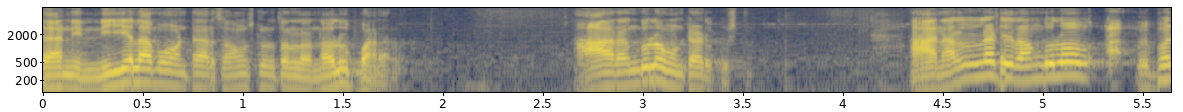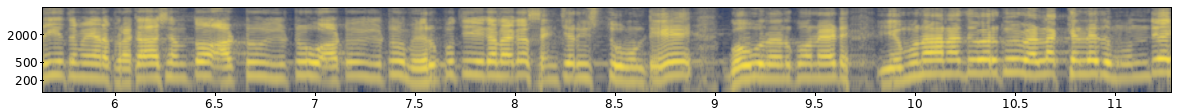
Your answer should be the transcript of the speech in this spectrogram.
దాన్ని నీలము అంటారు సంస్కృతంలో నలుపు అనరు. ఆ రంగులో ఉంటాడు కృష్ణుడు. ఆ నల్లటి రంగులో విపరీతమైన ప్రకాశంతో అటు ఇటు అటు ఇటు మెరుపు తీగలాగా సంచరిస్తూ ఉంటే గోవులు అనుకున్నాడు యమునా నది వరకు వెళ్ళక్కర్లేదు ముందే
